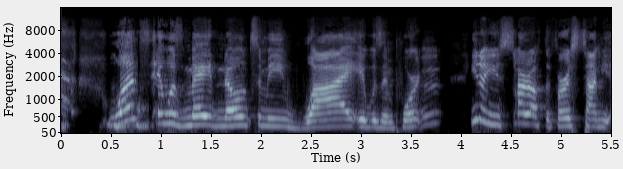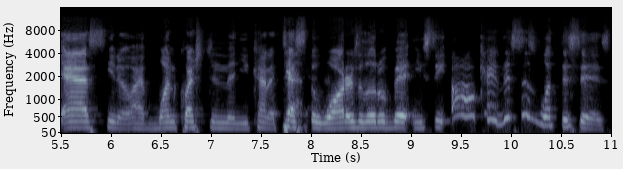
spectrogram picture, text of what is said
once it was made known to me why it was important, you know, you start off the first time you ask, you know, I have one question, then you kind of test yeah. the waters a little bit and you see, oh, okay, this is what this is.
